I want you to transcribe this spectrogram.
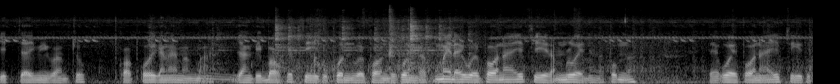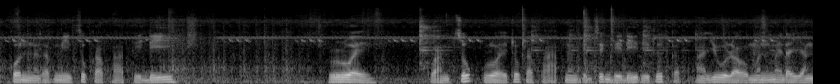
จิตใจมีความสุข กอบโกยกันให้มากๆอย่างที่บอกเอฟซีทุกคนอวยพรทุกคนครับไม่ได้อวยพรนะเอฟซีร่ำรวยนะครับผมเนาะแต่อวยพรนะเอฟซีทุกคนนะครับมีสุขภาพที่ดีรวยความสุขรวยสุขภาพนั่นเป็นสิ่งที่ดีที่สุดกับอายุเรามันไม่ได้ยั่ง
